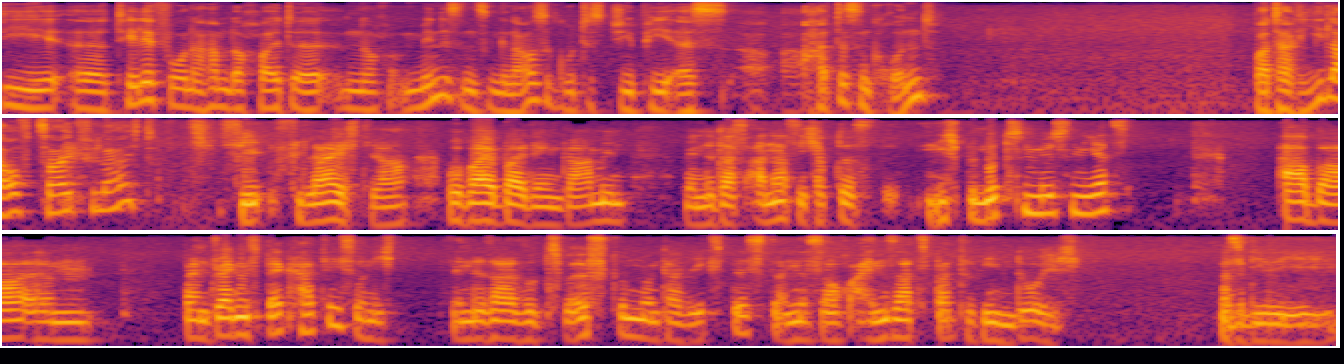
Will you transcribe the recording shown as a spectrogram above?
die äh, Telefone haben doch heute noch mindestens ein genauso gutes GPS. Hat das einen Grund? Batterielaufzeit vielleicht? Vielleicht, ja. Wobei bei den Garmin, wenn du das anders, ich habe das nicht benutzen müssen jetzt, aber ähm, beim Dragon's Back hatte ich es und ich, wenn du da so zwölf Stunden unterwegs bist, dann ist auch Einsatzbatterien durch. Also die,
